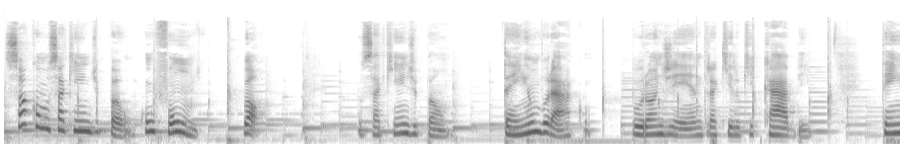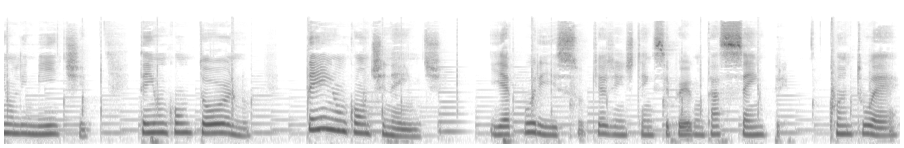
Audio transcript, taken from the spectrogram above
só como saquinho de pão, com fundo, bom, o saquinho de pão tem um buraco por onde entra aquilo que cabe, tem um limite, tem um contorno, tem um continente. E é por isso que a gente tem que se perguntar sempre quanto é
